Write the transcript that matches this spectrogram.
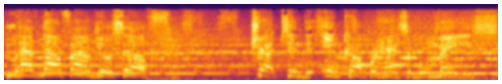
You have now found yourself trapped in the incomprehensible maze.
